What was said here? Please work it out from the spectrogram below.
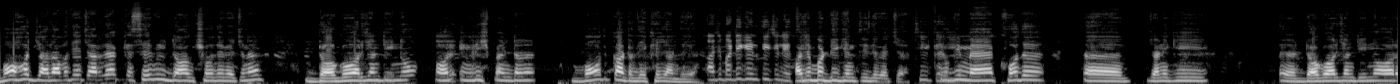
ਬਹੁਤ ਜ਼ਿਆਦਾ ਵਧੀਆ ਚੱਲ ਰਿਹਾ। ਕਿਸੇ ਵੀ ਡੌਗ ਸ਼ੋਅ ਦੇ ਵਿੱਚ ਨਾ ਡੌਗੋ ਅਰਜੈਂਟੀਨੋ ਔਰ ਇੰਗਲਿਸ਼ ਪੈਂਟਰ ਬਹੁਤ ਘੱਟ ਦੇਖੇ ਜਾਂਦੇ ਆ। ਅੱਜ ਵੱਡੀ ਗਿਣਤੀ ਚ ਨੇ ਅੱਜ। ਵੱਡੀ ਗਿਣਤੀ ਦੇ ਵਿੱਚ ਠੀਕ ਹੈ ਕਿਉਂਕਿ ਮੈਂ ਖੁਦ ਜਾਨੀ ਕਿ ਡੌਗੋ ਅਰਜੈਂਟੀਨੋ ਔਰ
